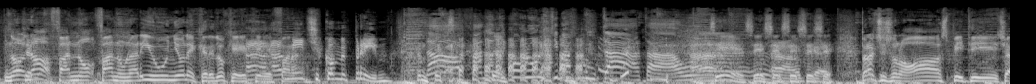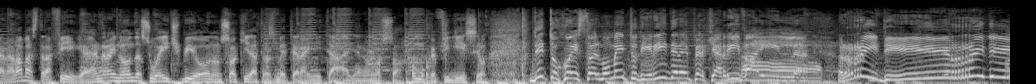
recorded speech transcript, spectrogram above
No, Cioè- no, fanno, fanno una reunion e credo che, che Ah, farà- amici come prim? No, fanno tipo un'ultima puntata. una- Sì, sì, sì, Ah, sì, sì, ok. sì. Però ci sono ospiti, cioè una roba strafiga. eh. Andrà in onda su HBO, non so chi la trasmetterà in Italia, non lo so. Comunque fighissimo. Detto questo, è il momento di ridere perché arriva il Ridi Ridi!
